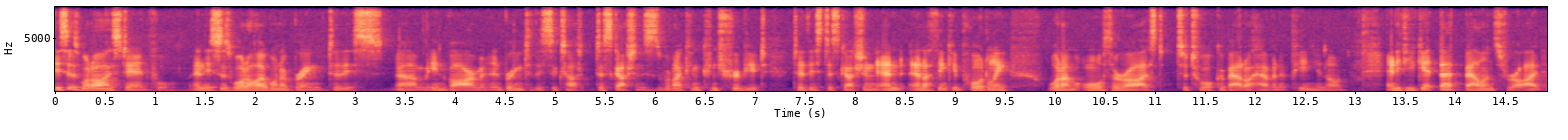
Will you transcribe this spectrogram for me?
this is what I stand for, and this is what I want to bring to this um, environment and bring to this discussion. This is what I can contribute to this discussion, and and I think importantly, what I'm authorised to talk about or have an opinion on. And if you get that balance right,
